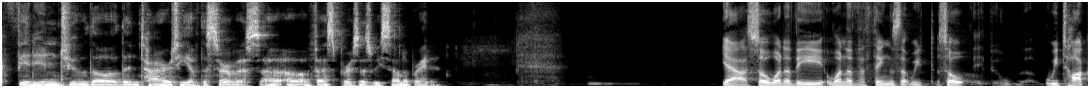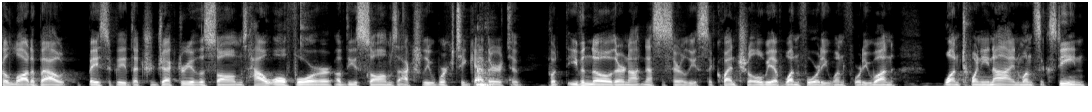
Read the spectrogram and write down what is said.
fit into the, the entirety of the service uh, of Vespers as we celebrate it. Yeah, so one of the one of the things that we so we talk a lot about basically the trajectory of the psalms, how all four of these psalms actually work together to put even though they're not necessarily sequential, we have 140, 141, 129, 116,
